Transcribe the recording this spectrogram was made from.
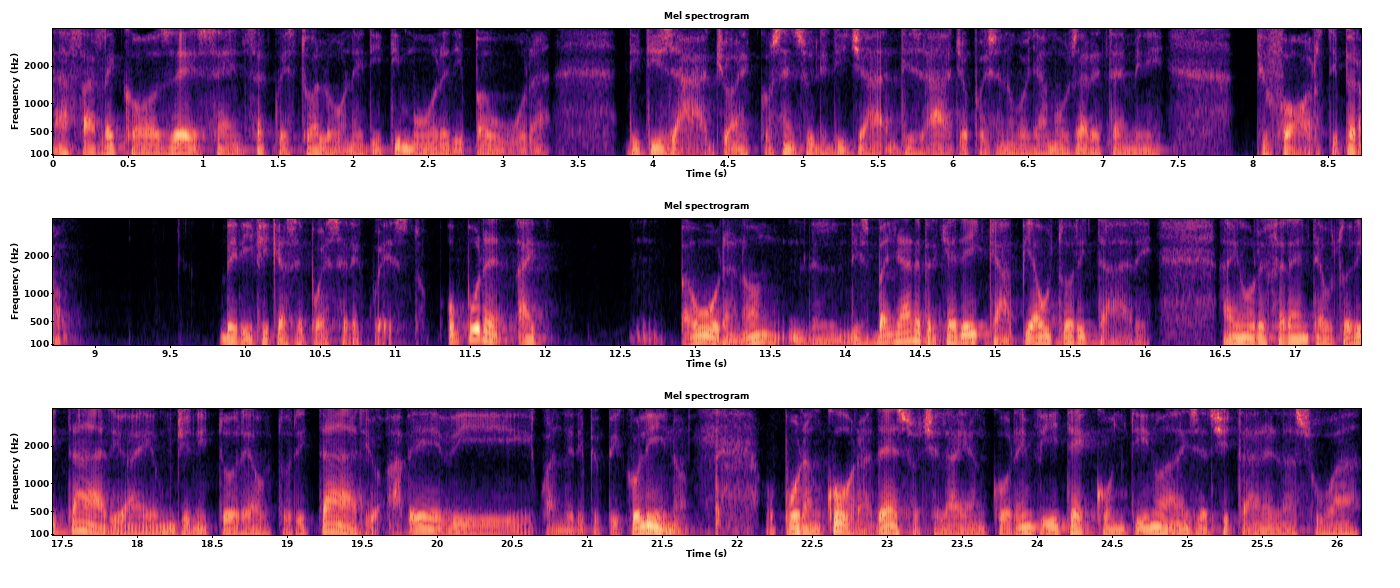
a fare le cose senza questo alone di timore, di paura, di disagio, ecco, senso di disagio, poi se non vogliamo usare termini più forti, però verifica se può essere questo. Oppure hai paura no? di sbagliare perché hai dei capi autoritari, hai un referente autoritario, hai un genitore autoritario, avevi quando eri più piccolino, oppure ancora adesso ce l'hai ancora in vita e continua a esercitare la sua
